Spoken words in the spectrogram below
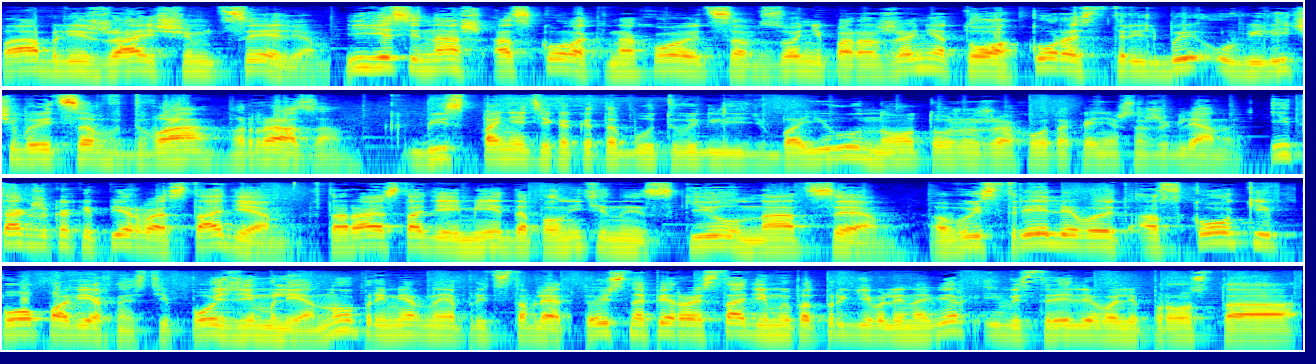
по ближайшим целям. И если наш осколок находится в зоне поражения, то скорость стрельбы увеличивается в два раза без понятия, как это будет выглядеть в бою, но тоже же охота, конечно же, глянуть. И так же, как и первая стадия, вторая стадия имеет дополнительный скилл на С. Выстреливают осколки по поверхности, по земле. Ну, примерно я представляю. То есть на первой стадии мы подпрыгивали наверх и выстреливали просто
